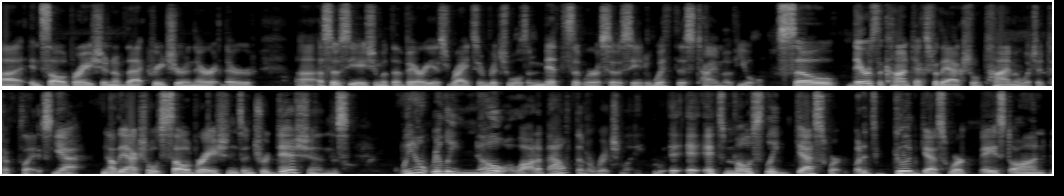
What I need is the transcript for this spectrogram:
uh, in celebration of that creature and their their uh, association with the various rites and rituals and myths that were associated with this time of Yule. So there's the context for the actual time in which it took place. Yeah. Now, the actual celebrations and traditions, we don't really know a lot about them originally. It's mostly guesswork, but it's good guesswork based on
